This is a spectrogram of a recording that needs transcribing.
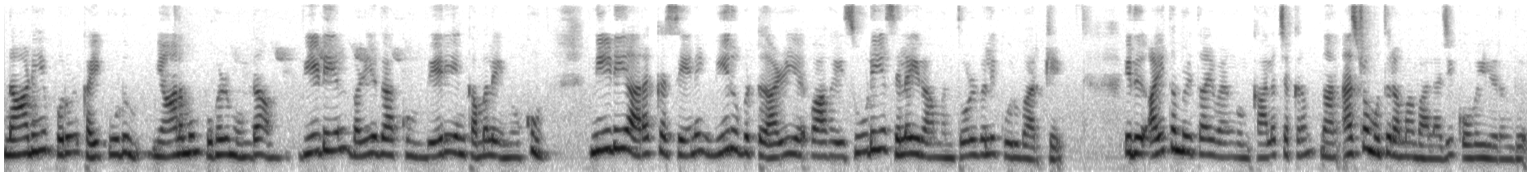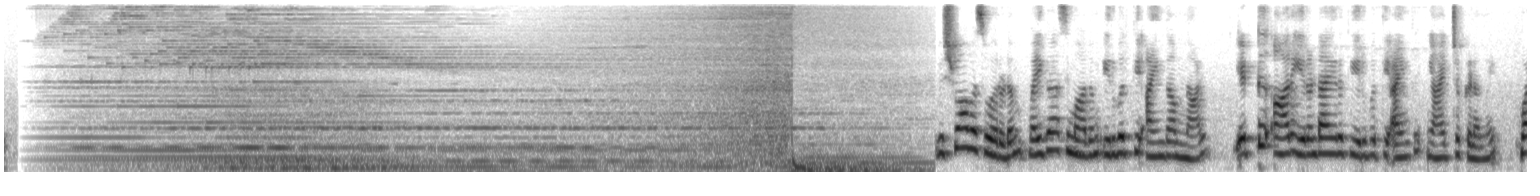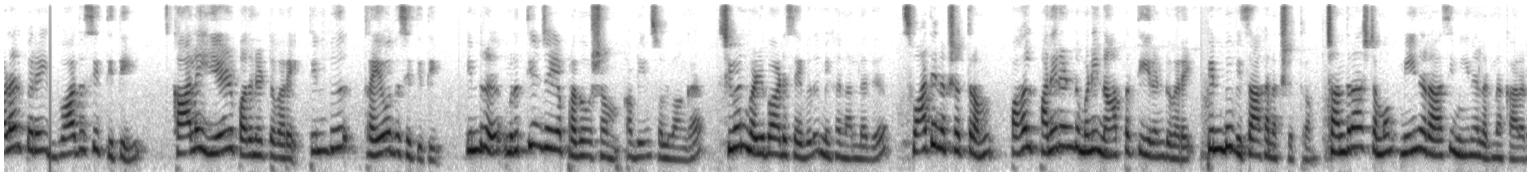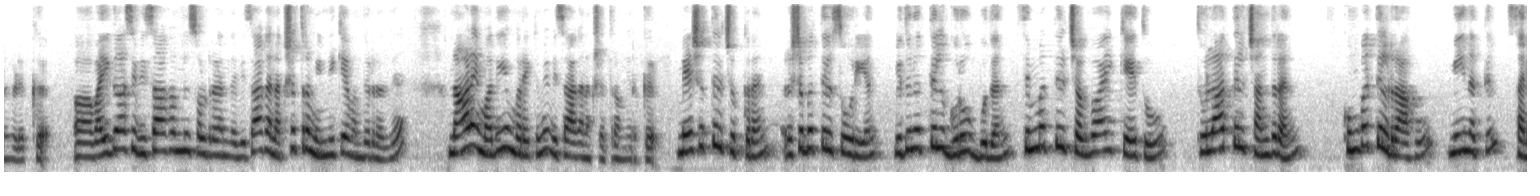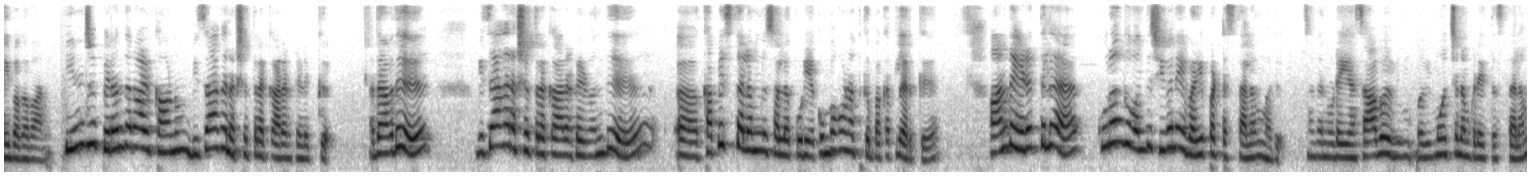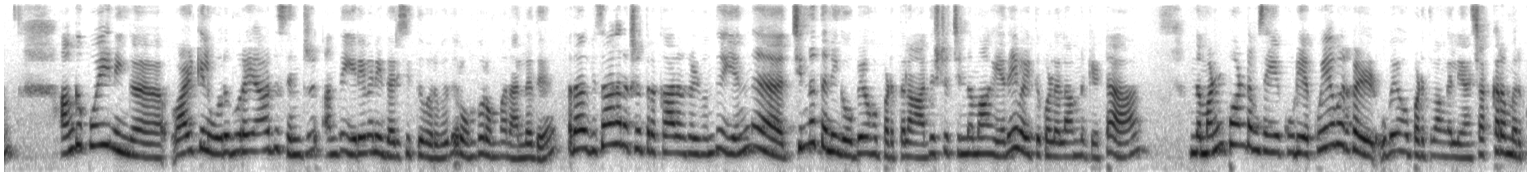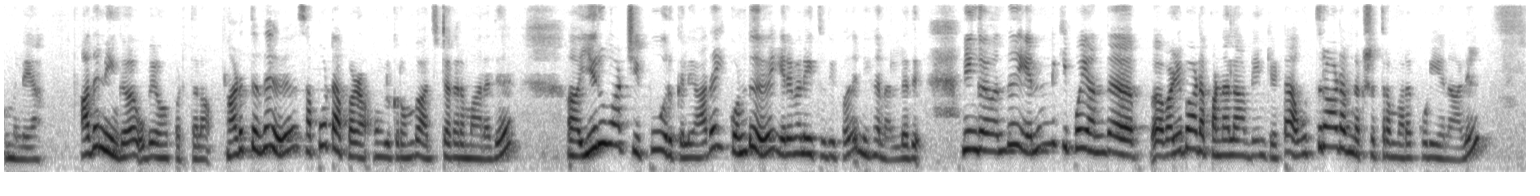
நாடிய பொருள் கைகூடும் ஞானமும் புகழும் உண்டாம். வீடியல் வழியதாக்கும் வேரியங் கமலை நோக்கும். நீடிய அரக்கர் சேனை நீருபட்டு அழிய வாகை சூடிய சிலை ராமன் தோல்வலி கூறுவார்க்கே. இது ஐத்தமிழ்தாய் வழங்கும் காலச்சக்கரம். நான் ஆஸ்ட்ரோமுத்து ரமா பாலாஜி கோவையிலிருந்து. விஸ்வாவசுவரிடம் வைகாசி மாதம் இருபத்தி ஐந்தாம் நாள் எட்டு ஆறு இரண்டாயிரத்தி இருபத்தி ஐந்து ஞாயிற்றுக்கிழமை வளர்பிறை துவாதசி திதி காலை ஏழு பதினெட்டு வரை பின்பு திரையோதசி திதி. இன்று மிருத்யுஞ்சய பிரதோஷம் அப்படின்னு சொல்லுவாங்க. சிவன் வழிபாடு செய்வது மிக நல்லது. சுவாதி நட்சத்திரம் பகல் பனிரெண்டு மணி நாற்பத்தி இரண்டு வரை பின்பு விசாக நட்சத்திரம். சந்திராஷ்டமம் மீன ராசி மீன லக்னக்காரர்களுக்கு. ஆஹ் வைகாசி விசாகம்னு சொல்ற அந்த விசாக நட்சத்திரம் இன்னைக்கே வந்துடுறது. நாளை மதியம் வரைக்குமே விசாக நட்சத்திரம் இருக்கு. மேஷத்தில் சுக்கரன் ரிஷபத்தில் சூரியன் மிதுனத்தில் குரு புதன் சிம்மத்தில் செவ்வாய் கேது துலாத்தில் சந்திரன் கும்பத்தில் ராகு மீனத்தில் சனி பகவான். இன்று பிறந்த நாள் காணும் விசாக நட்சத்திரக்காரர்களுக்கு. அதாவது விசாக நட்சத்திரக்காரர்கள் வந்து கபிஸ்தலம்னு சொல்லக்கூடிய கும்பகோணத்துக்கு பக்கத்துல இருக்கு. அந்த இடத்துல குரங்கு வந்து சிவனை வழிபட்ட ஸ்தலம் அது. அதனுடைய சாப விமோச்சனம் கிடைத்த ஸ்தலம். அங்கே போய் நீங்க வாழ்க்கையில் ஒரு முறையாவது சென்று அந்த இறைவனை தரிசித்து வருவது ரொம்ப ரொம்ப நல்லது. அதாவது விசாக நட்சத்திரக்காரர்கள் வந்து என்ன சின்னத்தை நீங்க உபயோகப்படுத்தலாம் அதிர்ஷ்ட சின்னமாக எதை வைத்துக் கொள்ளலாம்னு கேட்டா இந்த மண்பாண்டம் செய்யக்கூடிய குயவர்கள் உபயோகப்படுத்துவாங்க இல்லையா? சக்கரம் இருக்கும் இல்லையா? அதை நீங்கள் உபயோகப்படுத்தலாம். அடுத்தது சப்போட்டா பழம் உங்களுக்கு ரொம்ப அஜிட்டகரமானது இருவாட்சி பூ இருக்கு இல்லையா? அதை கொண்டு இறைவனை துதிப்பது மிக நல்லது. நீங்கள் வந்து என்னைக்கு போய் அந்த வழிபாடை பண்ணலாம் அப்படின்னு கேட்டால் உத்திராடம் நட்சத்திரம் வரக்கூடிய நாளில்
